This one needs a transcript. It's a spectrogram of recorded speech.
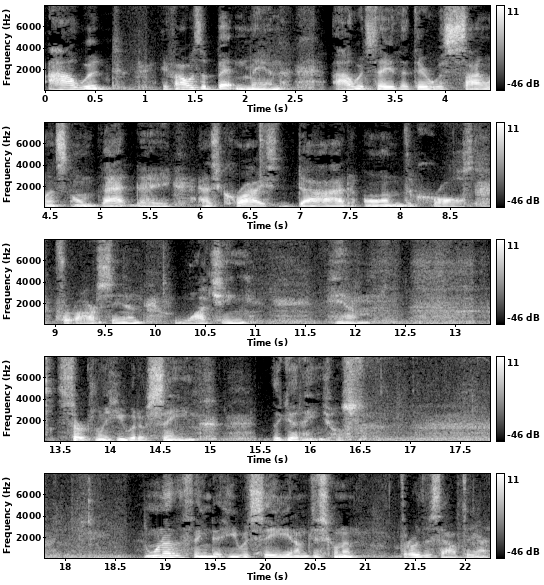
I would, if I was a betting man, I would say that there was silence on that day as Christ died on the cross for our sin, watching him. Certainly, he would have seen the good angels. And one other thing that he would see, and I'm just going to throw this out there,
